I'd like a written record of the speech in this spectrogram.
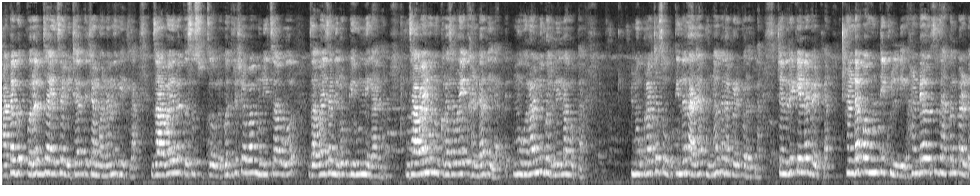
आता परत जायचा विचार त्याच्या मनानं घेतला. जावायला तसं सुचवलं. भद्रशवा मुलीचा व जावायचा निरोप घेऊन निघाला. जावायनं नोकराजवळ एक खंडा दिला. मोहरांनी भरलेला होता. नोकराच्या सोबतीनं राजा पुन्हा घराकडे परतला. चंद्रिकेला भेटला. हंडा पाहून ती खुलली. हंड्यावरचं झाकण काढलं.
